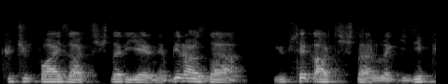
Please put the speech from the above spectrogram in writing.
küçük faiz artışları yerine biraz daha yüksek artışlarla gidip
